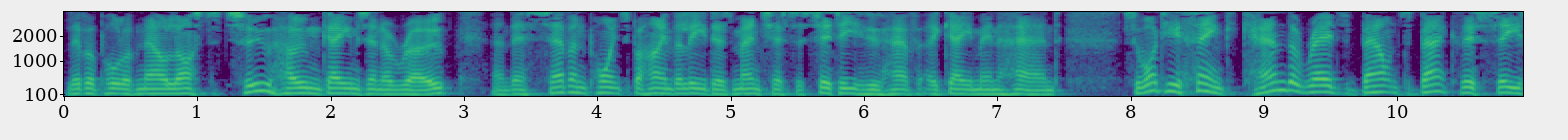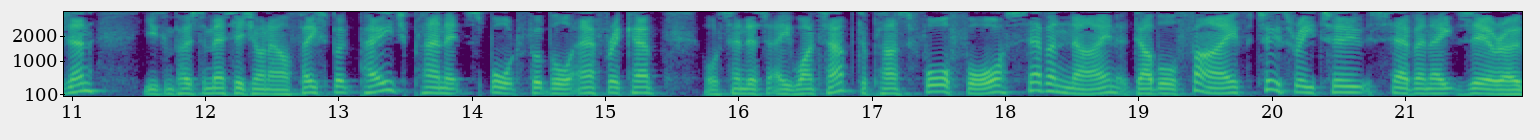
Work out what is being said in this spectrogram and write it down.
Liverpool have now lost two home games in a row and they're seven points behind the leaders Manchester City who have a game in hand. So what do you think? Can the Reds bounce back this season? You can post a message on our Facebook page, Planet Sport Football Africa, or send us a WhatsApp to plus four four seven nine double five two three two seven eight zero.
